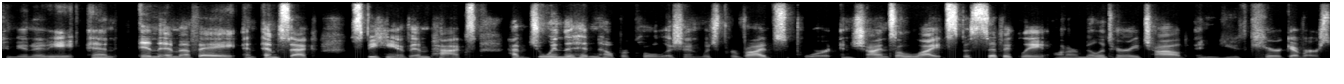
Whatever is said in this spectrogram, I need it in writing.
community. And NMFA and MCEC, speaking of impacts, have joined the Hidden Helper Coalition, which provides support and shines a light specifically on our military child and youth caregivers.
